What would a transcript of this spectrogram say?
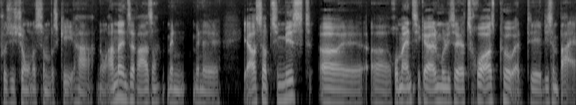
positioner, som måske har nogle andre interesser, men, men øh, jeg er også optimist og, øh, og romantiker og alt muligt, så jeg tror også på, at det ligesom bare er,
